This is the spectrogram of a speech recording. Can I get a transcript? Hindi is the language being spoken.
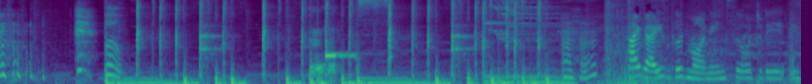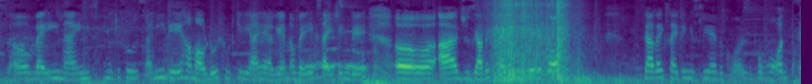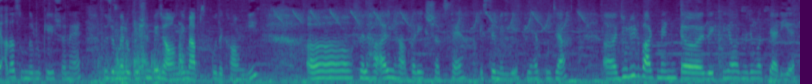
Hi guys, good morning. So today is a very nice, beautiful, sunny day. हम आउटडोर शूट के लिए आए हैं again a very exciting day आज ज़्यादा एक्साइटिंग इसलिए बिकॉज़ ज़्यादा एक्साइटिंग इसलिए है बिकॉज़ बहुत ज़्यादा सुंदर लोकेशन है। तो जब मैं लोकेशन पे जाऊँगी, मैं आप सबको दिखाऊँगी। फ़िलहाल यहाँ पर एक शख्स है, इससे मिलिए। यह है पूजा। जूली डिपार्टमेंट देखती है और मुझे बहुत प्यारी है।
